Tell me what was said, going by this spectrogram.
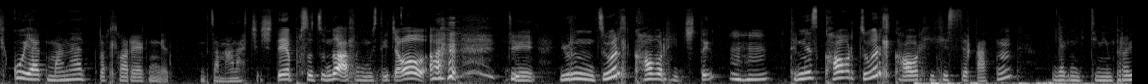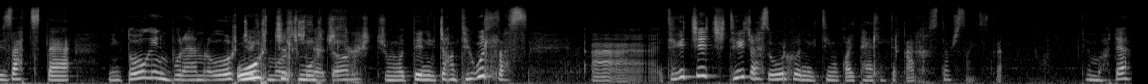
тэггүй яг манад болохоор яг ингээд за манаач шүү дээ бусад зөндөө олон хүмүүс тэгж байгаа тий ер нь зүгээр л cover хийждэг. Аа. Тэрнээс cover зүгээр л cover хийхээсээ гадна яг нэг тийм импровизацтай нэг дууг нь бүр амар өөрчилж ч юм уу те нэг жоохон тэгвэл бас аа тэгжээч тэгж бас өөрөө нэг тийм гоё тайлантыг гаргах хэрэгтэй юм шиг санагддаг. Тийм бах те.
